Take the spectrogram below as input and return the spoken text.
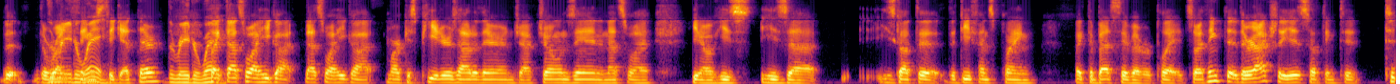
the, the, The right Raider things way. to get there. The Raider way. Like that's why he got that's why he got Marcus Peters out of there and Jack Jones in, and that's why you know he's he's uh he's got the the defense playing like the best they've ever played. So I think that there actually is something to to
